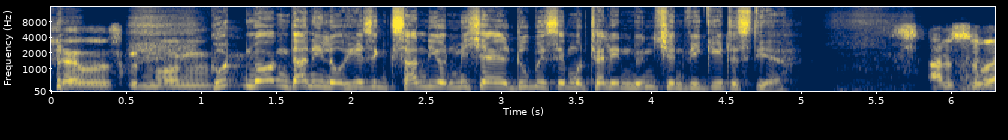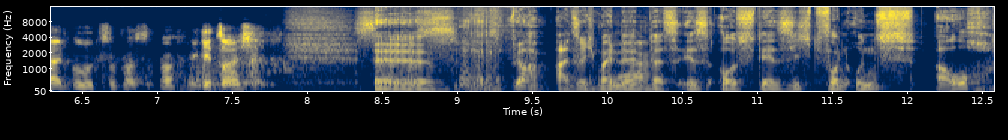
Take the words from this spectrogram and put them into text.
Servus, guten Morgen. Guten Morgen, Danilo. Hier sind Xandi und Michael. Du bist im Hotel in München. Wie geht es dir? Alles soweit gut, super, super. Wie geht's euch? Äh, ja, also ich meine, ja. das ist aus der Sicht von uns auch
